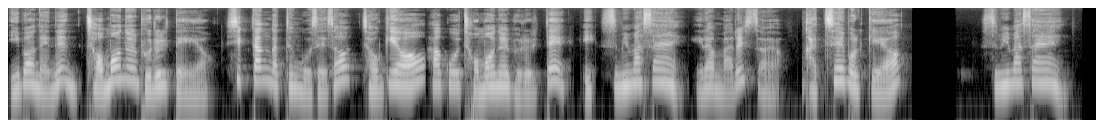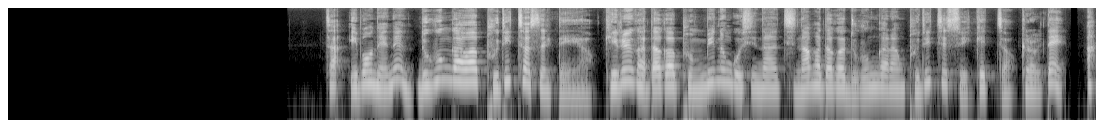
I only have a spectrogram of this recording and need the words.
이번에는 점원을 부를 때예요. 식당 같은 곳에서 저기요 하고 점원을 부를 때 이 스미마생 이란 말을 써요. 같이 해볼게요. 스미마생 자, 이번에는 누군가와 부딪혔을 때예요. 길을 가다가 붐비는 곳이나 지나가다가 누군가랑 부딪힐 수 있겠죠. 그럴 때, 아,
